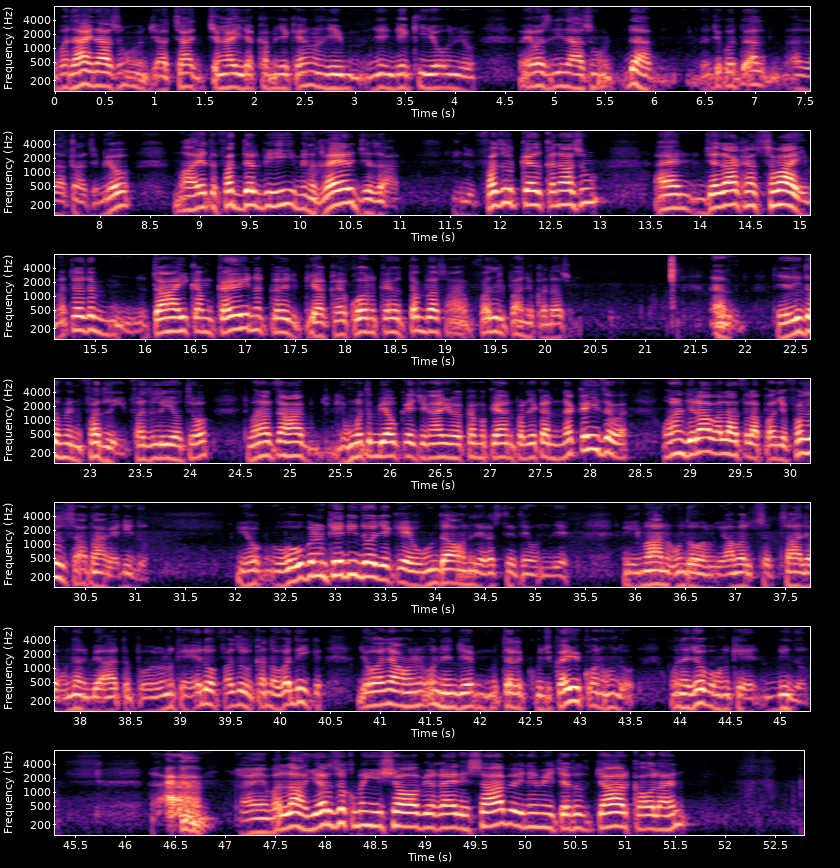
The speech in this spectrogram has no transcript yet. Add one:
وڌائينداسون اڇا چڱائي جا ڪم جيڪي آهن هن جي نيڪي جو هن جو ويوس ڏينداسون ڏهه جيڪو الله تالا چئي ٻيو مان هي ته فدل به من غير جزا فضل ڪيل ڪنداسون ۽ جزا کان سواءِ مطلب ته توهان هيءُ ڪم ڪيو ئي نه ڪيو يا ڪونه ڪيو ته به اسان فضل پنهنجو ڪنداسون. ۾ فزلي فزلي اهو ٿيو ته معنيٰ توهان هونئن ته ٻيو ڪي چڱايون ڪم ڪيا آهن پر جيڪا نه ڪئي اٿو انهن جي لاءِ الله تالا پنهنجي فضل سان توهان کي ڏيندو. اهو اهو انهن کي ڏيندو جيڪي هوندا هن جي رستي تي هن جي ايمان هوندو عمل سال هوندن ٻيا ته پوءِ هن کي ايڏو فضل ڪندو وڌيڪ جو اڃا هن انهن جي مطلق ڪجهه ڪيو ئي ڪونه هوندو ان جو به هن کي ڏيندو. ۽ الله ۾ شو بغير حساب ان ۾ چئي ٿو چار ڪول آهن.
